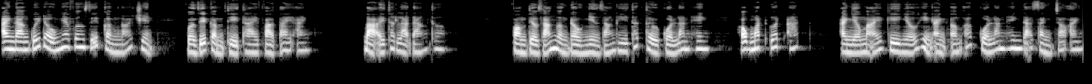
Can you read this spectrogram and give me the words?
Anh đang cúi đầu nghe Vương Dĩ Cầm nói chuyện. Vương Dĩ Cầm thì thai vào tay anh. Bà ấy thật là đáng thương. Phòng tiểu giá ngừng đầu nhìn dáng đi thất thờ của Lan Hinh, hốc mắt ướt át. Anh nhớ mãi ghi nhớ hình ảnh ấm áp của Lan Hinh đã dành cho anh.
